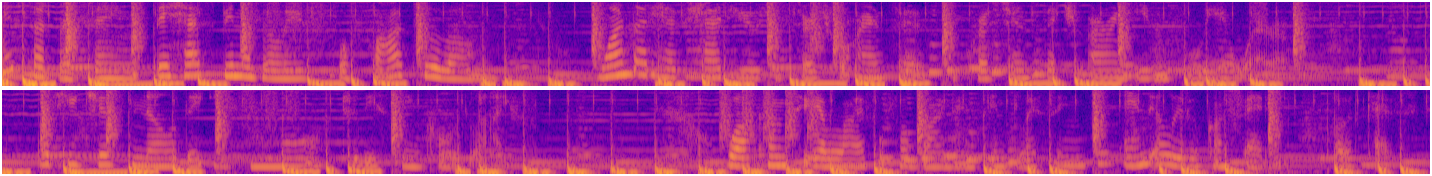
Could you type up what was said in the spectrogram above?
me start by saying there has been a belief for far too long, one that has had you to search for answers to questions that you aren't even fully aware of. But you just know there is more to this thing called life. Welcome to a life of abundance in blessings and a little confetti podcast.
